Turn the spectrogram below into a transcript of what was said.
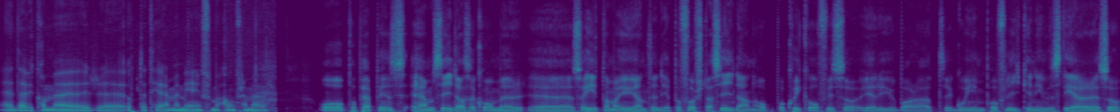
mm. där vi kommer uppdatera med mer information framöver. Och på Peppins hemsida så, kommer, eh, så hittar man ju egentligen det på första sidan och på Quick Office så är det ju bara att gå in på fliken investerare så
